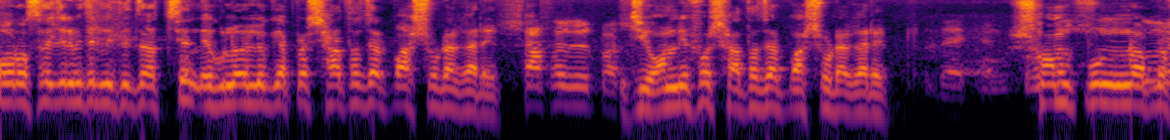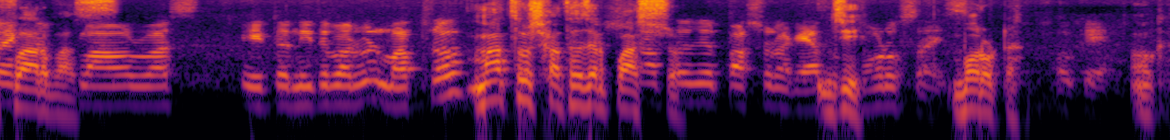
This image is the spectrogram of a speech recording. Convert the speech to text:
বড় সাইজের ভিতরে নিতে চাচ্ছেন এগুলো হলো কি আপনার সাত হাজার পাঁচশো টাকা রেট জি অনলি ফর সাত হাজার পাঁচশো টাকা রেট সম্পূর্ণ আপনার ফ্লাওয়ার বাস এটা নিতে পারবেন মাত্র মাত্র সাত হাজার পাঁচশো। সাত পাঁচশো টাকা জি বড় সাইজ বড়টা। ওকে ওকে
